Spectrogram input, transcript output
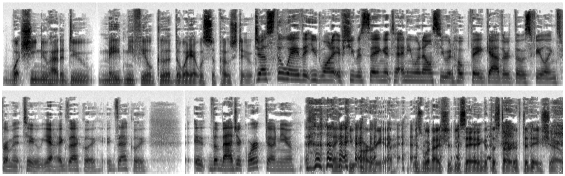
what she knew how to do made me feel good the way it was supposed to. Just the way that you'd want it if she was saying it to anyone else, you would hope they gathered those feelings from it too. Yeah, exactly. Exactly. It, the magic worked on you. Thank you, Aria, is what I should be saying at the start of today's show.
